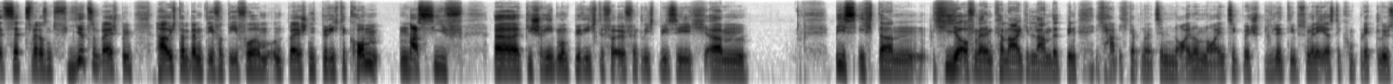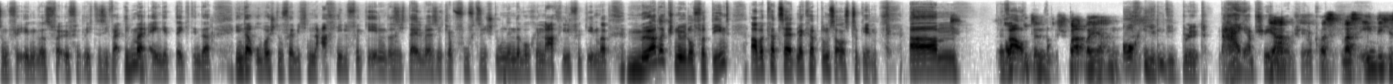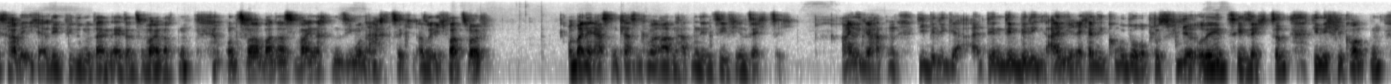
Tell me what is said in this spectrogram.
seit 2004 zum Beispiel, habe ich dann beim DVD-Forum und bei Schnittberichte.com massiv äh, geschrieben und Berichte veröffentlicht, bis ich, ähm, bis ich dann hier auf meinem Kanal gelandet bin. Ich habe, ich glaube, 1999 bei Spieletipps meine erste Komplettlösung für irgendwas veröffentlicht. Also ich war immer eingedeckt in der, in der Oberstufe, habe ich Nachhilfe gegeben, dass ich teilweise, ich glaube, 15 Stunden in der Woche Nachhilfe gegeben habe. Mörderknödel verdient, aber keine Zeit mehr gehabt, um es auszugeben. Ähm, war Auch gut, dann spart man ja an. auch irgendwie blöd. Ah, ich habe Schere Ja, beim Schädel was, was ähnliches habe ich erlebt wie du mit deinen Eltern zu Weihnachten. Und zwar war das Weihnachten 87. Also ich war zwölf und meine ersten Klassenkameraden hatten den C64. Einige hatten die billige, den, den billigen Aldi-Rechner, den Commodore Plus 4 oder den C16, die nicht viel konnten.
